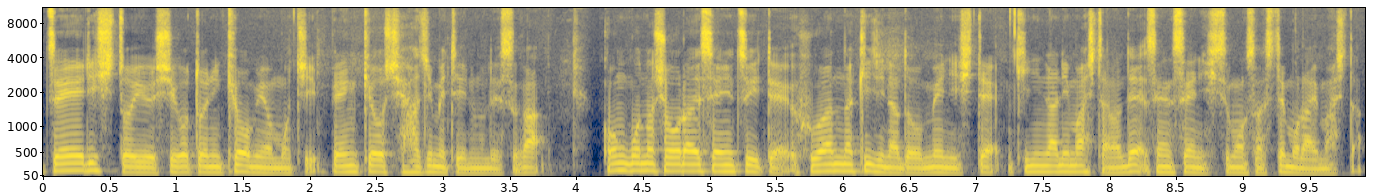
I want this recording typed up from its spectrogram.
税理士という仕事に興味を持ち勉強し始めているのですが今後の将来性について不安な記事などを目にして気になりましたので先生に質問させてもらいました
